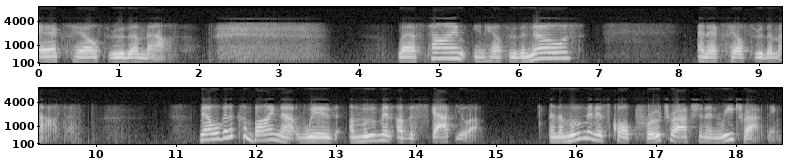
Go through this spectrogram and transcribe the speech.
Exhale through the mouth. Last time, inhale through the nose and exhale through the mouth. Now we're going to combine that with a movement of the scapula. And the movement is called protraction and retracting.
